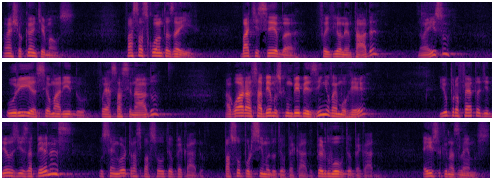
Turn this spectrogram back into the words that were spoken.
Não é chocante, irmãos? Faça as contas aí. Batseba foi violentada, não é isso? Urias, seu marido, foi assassinado. Agora sabemos que um bebezinho vai morrer. E o profeta de Deus diz apenas: O Senhor traspassou o teu pecado, passou por cima do teu pecado, perdoou o teu pecado. É isso que nós lemos.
